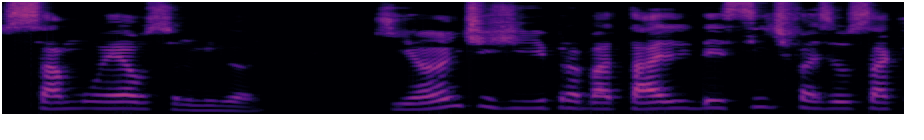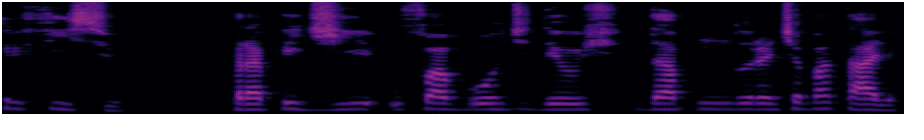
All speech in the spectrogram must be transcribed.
Samuel, se não me engano, que antes de ir para a batalha ele decide fazer o sacrifício para pedir o favor de Deus durante a batalha.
